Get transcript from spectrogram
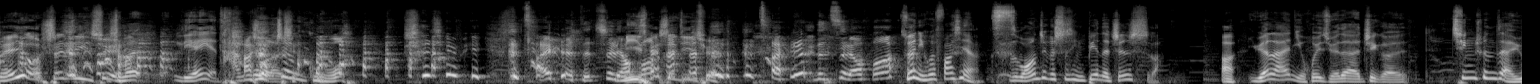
没有伸进去，什么脸也瘫他过了，是正骨，神经病，残忍的治疗你方才伸进去。残忍的治疗方案。所以你会发现啊，死亡这个事情变得真实了啊！原来你会觉得这个青春在于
